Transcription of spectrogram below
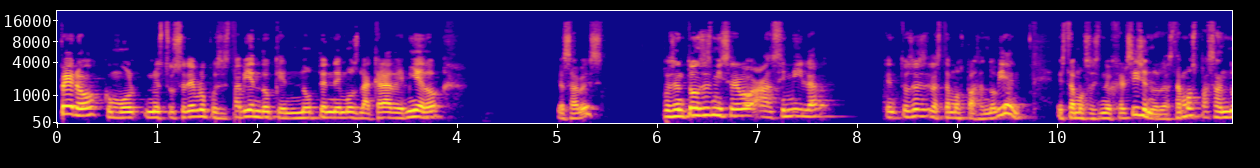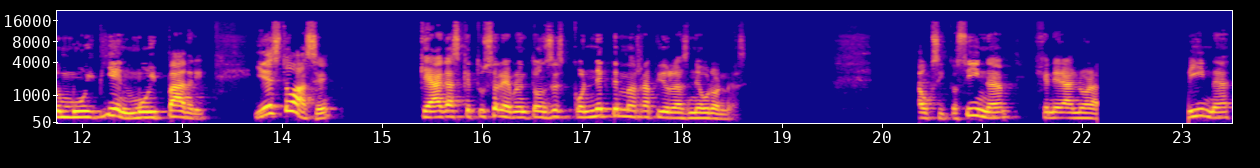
Pero como nuestro cerebro pues está viendo que no tenemos la cara de miedo, ya sabes, pues entonces mi cerebro asimila entonces la estamos pasando bien. Estamos haciendo ejercicio, nos la estamos pasando muy bien, muy padre. Y esto hace que hagas que tu cerebro entonces conecte más rápido las neuronas. Oxitocina, genera noradrenalina,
